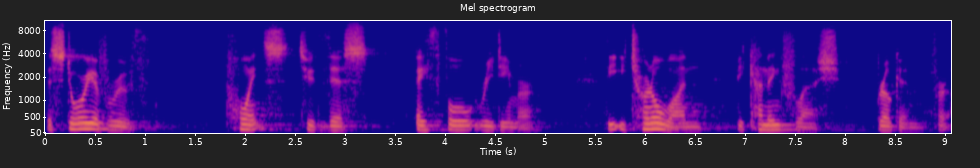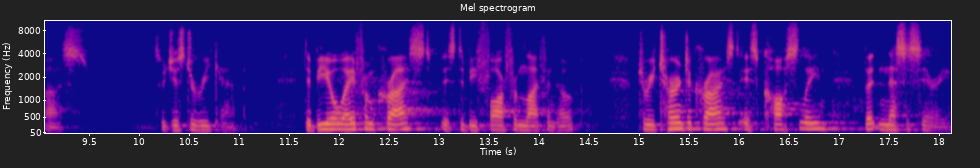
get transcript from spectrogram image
The story of Ruth points to this faithful Redeemer, the eternal one becoming flesh, broken for us. So, just to recap to be away from Christ is to be far from life and hope. To return to Christ is costly but necessary.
